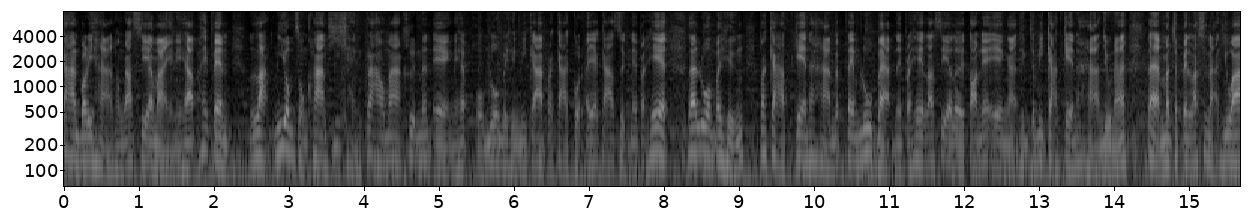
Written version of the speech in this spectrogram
การบริหารของรัสเซียใหม่นะครับให้เป็นหลักนิยมสงครามที่แข็งกร้าวมากขึ้นนั่นเองนะครับผมรวมไปถึงมีการประกาศกฎอายการศึกในประเทศ และรวมไปถึงประกาศเกณฑ์ทหารแบบเต็มรูปแบบในประเทศรัสเซียเลยตอนนี้เองอะ่ะถึงจะมีการเกณฑ์ทหารอยู่นะ แต่มันจะเป็นลักษณะที่ว่า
